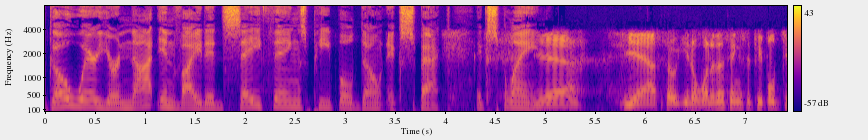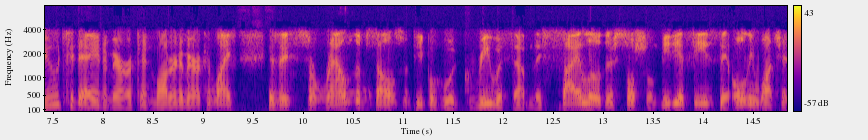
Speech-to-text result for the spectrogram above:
go where you're not invited, say things people don't expect. Explain. Yeah. Yeah, so you know, one of the things that people do today in America, in modern American life, is they surround themselves with people who agree with them. They silo their social media feeds. They only watch a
